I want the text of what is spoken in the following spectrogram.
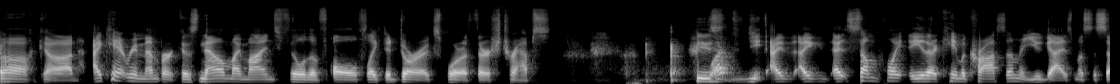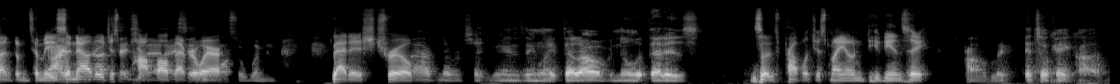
Oh God, I can't remember because now my mind's filled of all of like the Dora Explorer thirst traps. These, What? y- I, I at some point either came across them or you guys must have sent them to me. I so now they just pop up I everywhere. Also, women. That is true. I've never sent you anything like that. I don't even know what that is. So it's probably just my own deviancy. Probably. It's okay, Kyle.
